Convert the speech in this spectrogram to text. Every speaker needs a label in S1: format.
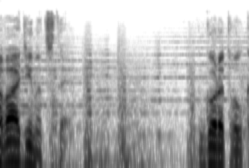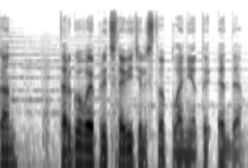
S1: Глава 11. Город-вулкан. Торговое представительство планеты Эдем.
